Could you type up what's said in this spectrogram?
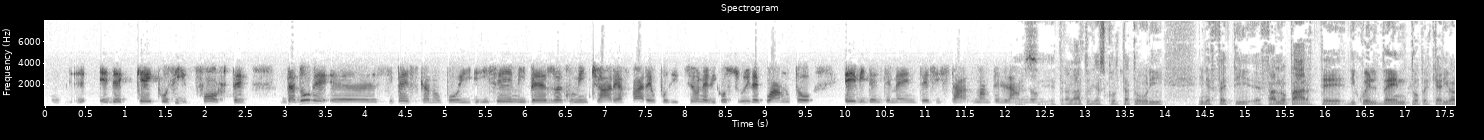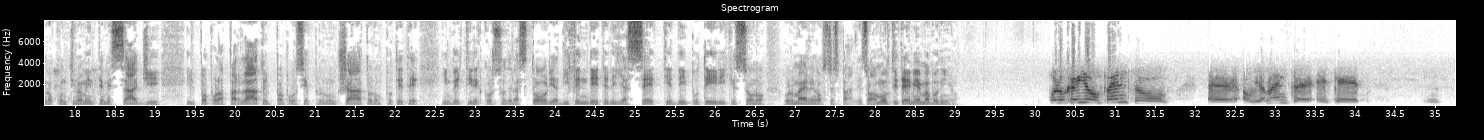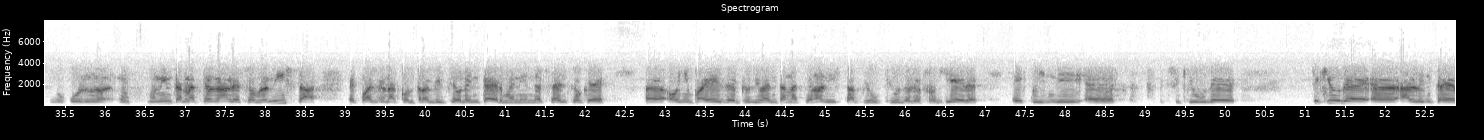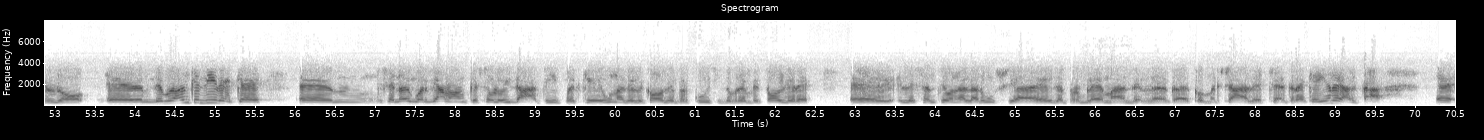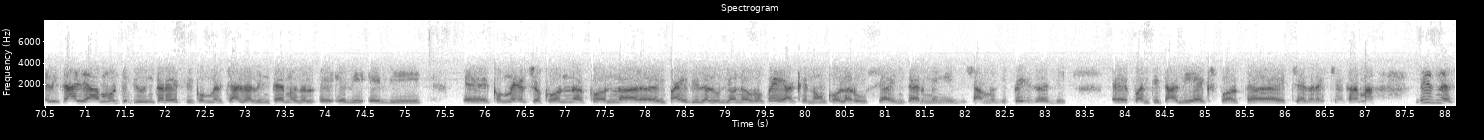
ed è che è così forte da dove eh, si pescano poi i semi per cominciare a fare opposizione e ricostruire quanto evidentemente si sta smantellando. Eh sì, tra l'altro gli ascoltatori in effetti eh, fanno parte di quel vento perché arrivano continuamente messaggi, il popolo ha parlato, il popolo si è pronunciato, non potete invertire il corso della storia, difendete degli assetti e dei poteri che sono ormai alle nostre spalle. Insomma, molti temi. Emma Bonino. Quello che io penso eh, ovviamente è che un, un internazionale sovranista è quasi una contraddizione in termini, nel senso che eh, ogni paese più diventa nazionalista più chiude le frontiere e quindi eh, si chiude, si chiude eh, all'interno. Eh, devo anche dire che ehm, se noi guardiamo anche solo i dati, perché una delle cose per cui si dovrebbe togliere eh, le, sanzioni alla Russia e del problema del, eh, commerciale, eccetera, che in realtà eh, l'Italia ha molti più interessi commerciali all'interno del, e, e, di, e di eh, commercio con, con eh, i paesi dell'Unione Europea che non con la Russia in termini diciamo, di peso e di eh, quantità di export eccetera eccetera. Ma business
